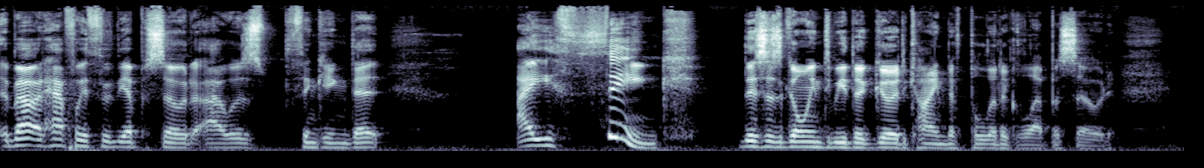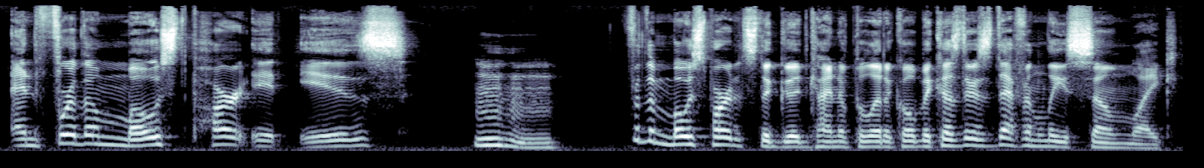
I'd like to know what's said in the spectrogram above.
About halfway through the episode, I was thinking that I think this is going to be the good kind of political episode. And for the most part, it is. Mm-hmm. for the most part it's the good kind of political because there's definitely some like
